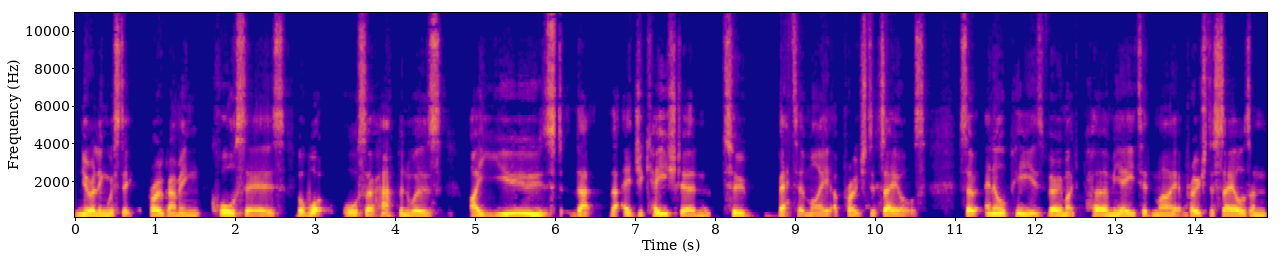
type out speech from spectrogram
neurolinguistic programming courses, but what also happened was I used that that education to better my approach to sales. So NLP is very much permeated my approach to sales and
